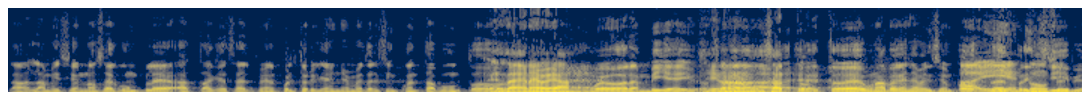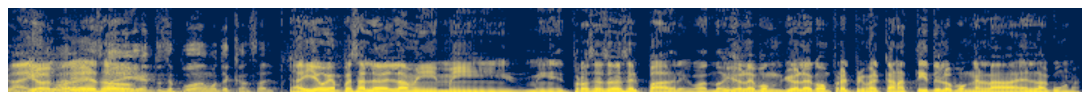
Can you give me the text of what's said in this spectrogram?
La, la misión no se cumple hasta que sea el primer puertorriqueño en meter 50 puntos En la NBA. en un juego de la NBA. O Sí, sea, no, no, exacto. Esto es una pequeña misión para Ahí, desde el principio. ahí Yo- tú- sí, eso- Ahí entonces podemos descansar. Ahí yo voy a empezar de verdad mi, mi, mi proceso de ser padre. Cuando yo le pongo, yo le compro el primer canastito y lo ponga en la, en la cuna.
